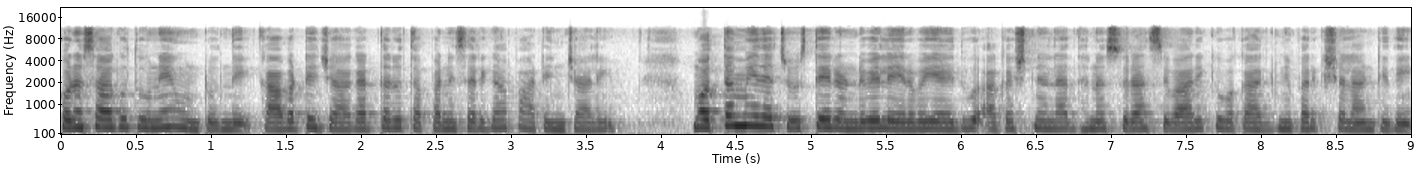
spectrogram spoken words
కొనసాగుతూనే ఉంటుంది. కాబట్టి జాగ్రత్తలు తప్పనిసరిగా పాటించాలి. మొత్తం మీద చూస్తే రెండు వేల ఇరవై ఐదు ఆగస్టు నెల ధనుసు రాశి వారికి ఒక అగ్ని పరీక్ష లాంటిది.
